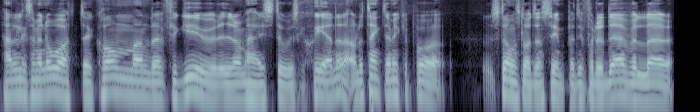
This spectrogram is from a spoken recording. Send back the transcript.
han är liksom en återkommande figur i de här historiska skedena. Och då tänkte jag mycket på Stones-låten Sympathy for the Devil där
